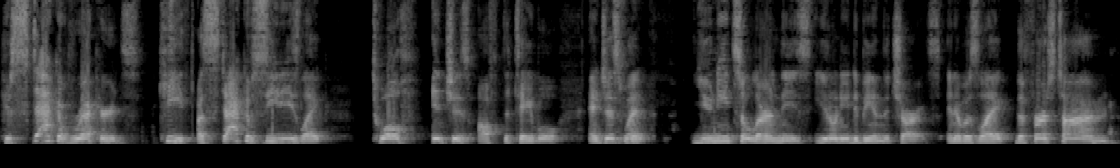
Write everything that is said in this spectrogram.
his stack of records, Keith, a stack of CDs like 12 inches off the table, and just went, you need to learn these. You don't need to be in the charts. And it was like the first time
